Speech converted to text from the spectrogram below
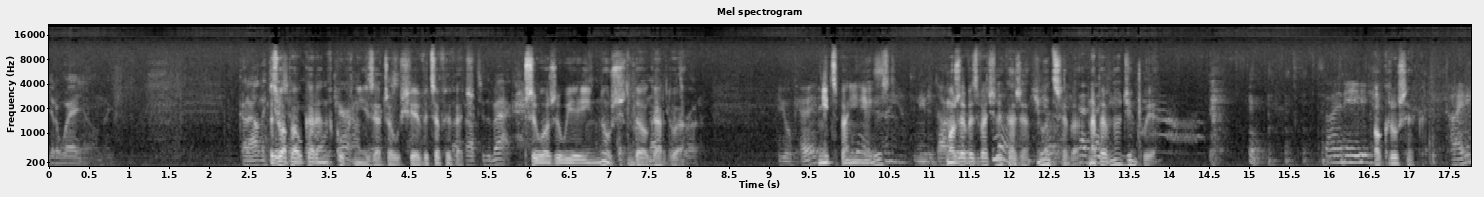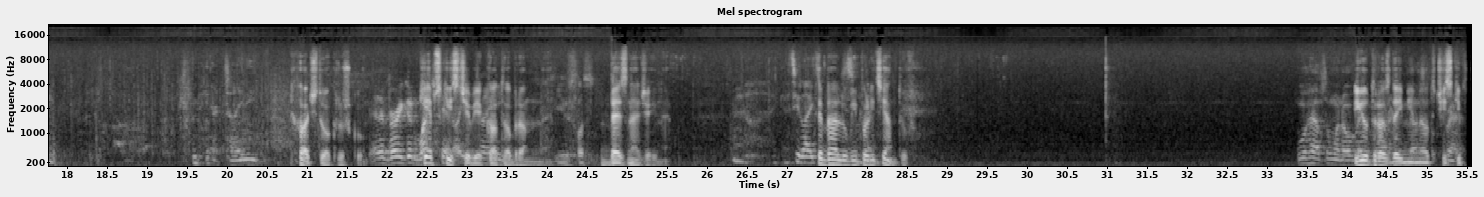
Złapał Karen w kuchni i zaczął się wycofywać. Przyłożył jej nóż do gardła. Nic pani nie jest? Może wezwać lekarza? Nie trzeba. Na pewno dziękuję. Okruszek. Chodź tu, okruszku. Kiepski z ciebie kot obronny. Beznadziejny. Chyba lubi policjantów. Jutro zdejmiemy odciski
